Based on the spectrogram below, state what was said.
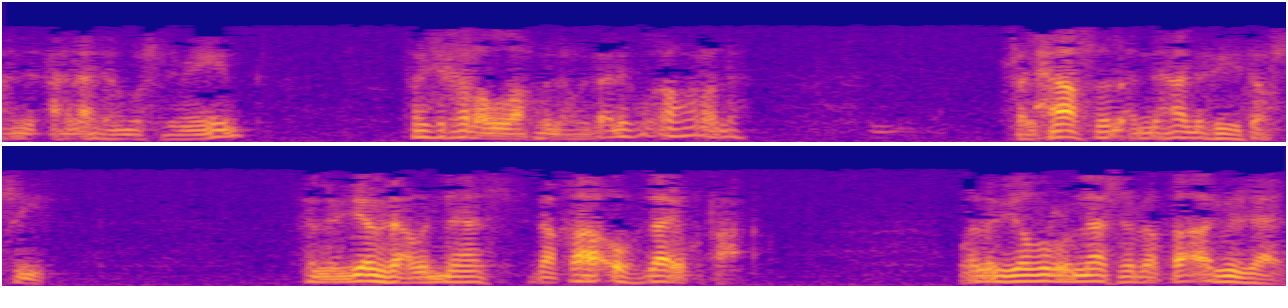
عن, عن أهل المسلمين فشكر الله له ذلك وغفر له. فالحاصل أن هذا فيه تفصيل. فالذي ينفع الناس بقاؤه لا يقطع والذي يضر الناس بقاءه يزال.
